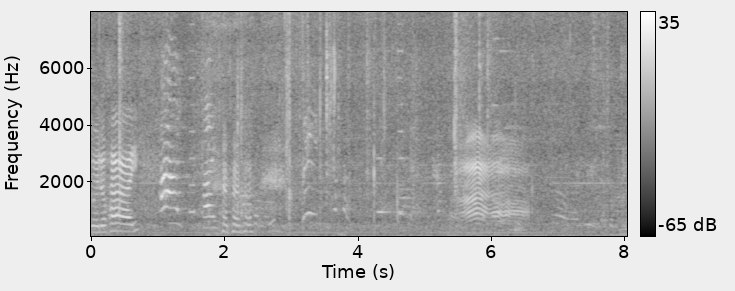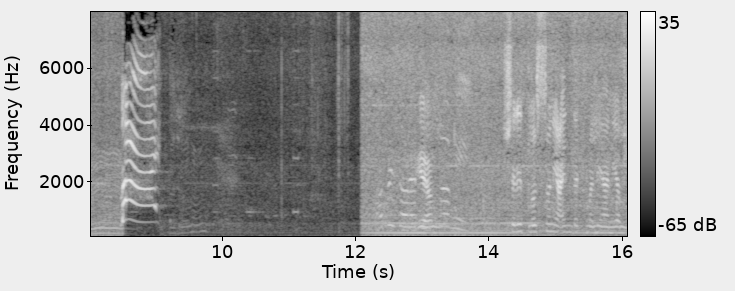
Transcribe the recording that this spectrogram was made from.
قولوا هاي. هاي هاي. يلا. شريط للسوني عندك مليان يلا.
